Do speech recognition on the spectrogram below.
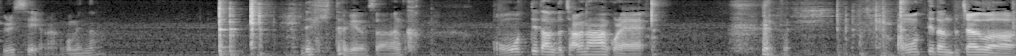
うるせえよな。ごめんな。できたけどさなんか思ってたんとちゃうなこれ。思ってたんとちゃうわ。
